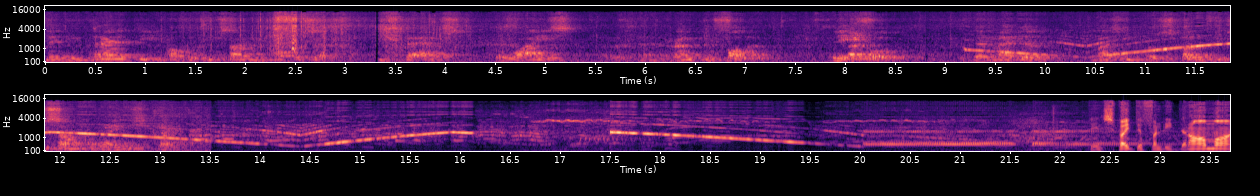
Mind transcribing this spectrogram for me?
the neutrality of the presiding officer is perhaps the wise uh, road to follow. Therefore, the matter must be postponed to some arranged date. Ten spyte van die drama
